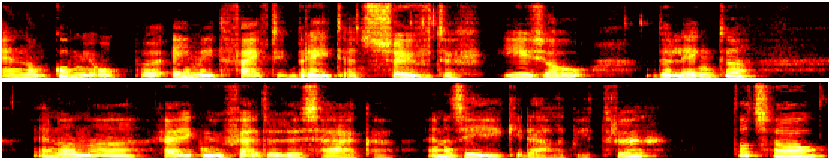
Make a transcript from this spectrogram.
en dan kom je op 1,50 eh, meter breed en 70 hier zo de lengte. En dan uh, ga ik nu verder dus haken en dan zie ik je dadelijk weer terug. Tot zo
